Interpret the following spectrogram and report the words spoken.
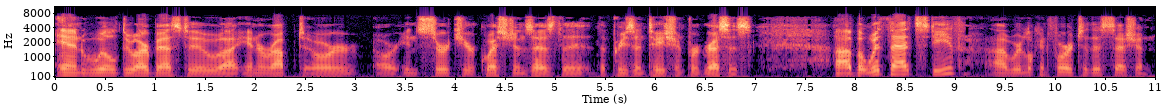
And we'll do our best to uh, interrupt or, or insert your questions as the, the presentation progresses. Uh, but with that, Steve, uh, we're looking forward to this session.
